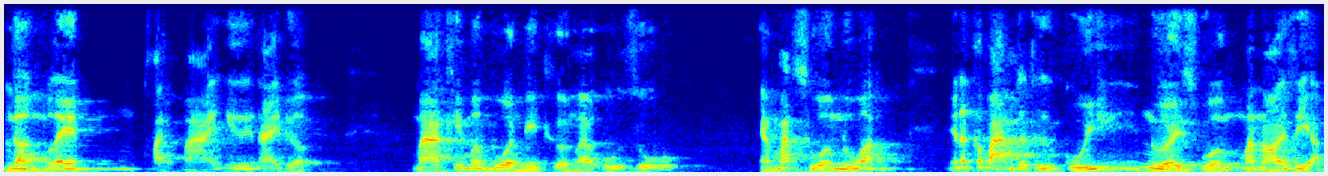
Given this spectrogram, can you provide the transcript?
Ngẩng lên thoải mái như thế này được. Mà khi mà buồn thì thường là ủ rũ nhắm mắt xuống đúng không ạ? Nên là các bạn cứ thử cúi người xuống mà nói gì ạ?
